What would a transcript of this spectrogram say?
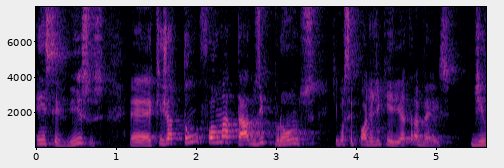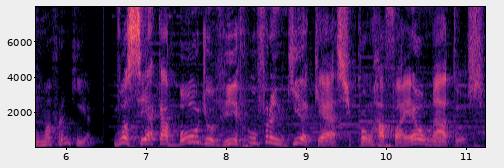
em serviços é, que já estão formatados e prontos que você pode adquirir através de uma franquia. Você acabou de ouvir o Franquia Cast com Rafael Matos,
